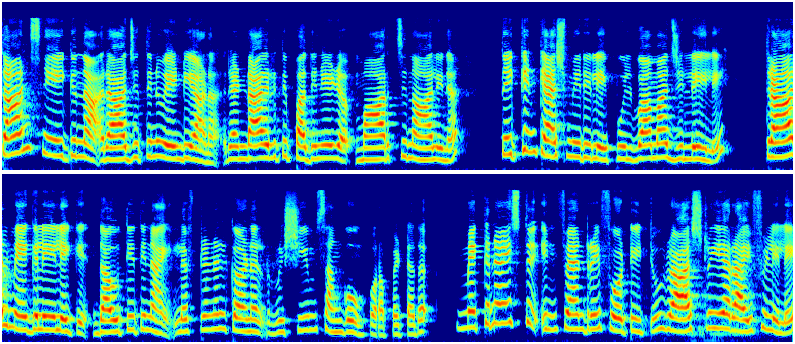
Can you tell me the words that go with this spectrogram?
താൻ സ്നേഹിക്കുന്ന രാജ്യത്തിനു വേണ്ടിയാണ് രണ്ടായിരത്തി പതിനേഴ് മാർച്ച് നാലിന് തെക്കൻ കാശ്മീരിലെ പുൽവാമ ജില്ലയിലെ ത്രാൽ മേഖലയിലേക്ക് ദൗത്യത്തിനായി ലഫ്റ്റനന്റ് കേണൽ ഋഷിയും സംഘവും പുറപ്പെട്ടത്. മെക്കനൈസ്ഡ് ഇൻഫാൻട്രി ഫോർട്ടി ടു രാഷ്ട്രീയ റൈഫിളിലെ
